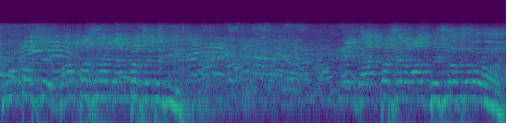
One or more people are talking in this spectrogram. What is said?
কোন পাশে? বাম পাশে ডান পাশে দেখি। পাশে বেশি হচ্ছে মনে হয়।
